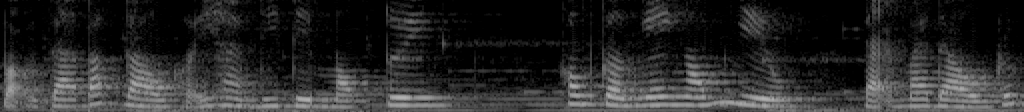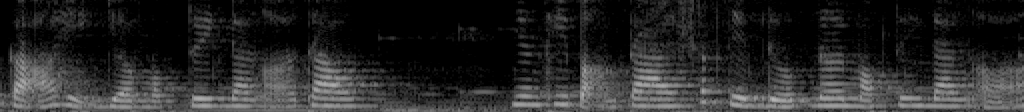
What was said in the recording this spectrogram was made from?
bọn ta bắt đầu khởi hành đi tìm Mộc Tuyên. Không cần nghe ngóng nhiều Đại ma đầu rất rõ hiện giờ Mộc Tuyên đang ở đâu. Nhưng khi bọn ta sắp tìm được nơi Mộc Tuyên đang ở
